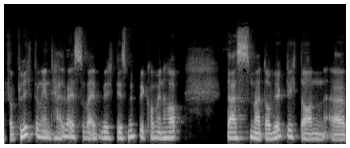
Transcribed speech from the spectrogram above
Verpflichtungen, teilweise, soweit ich das mitbekommen habe, dass man da wirklich dann äh,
